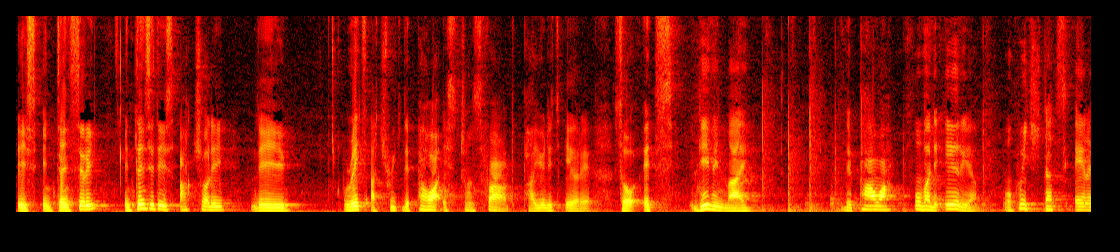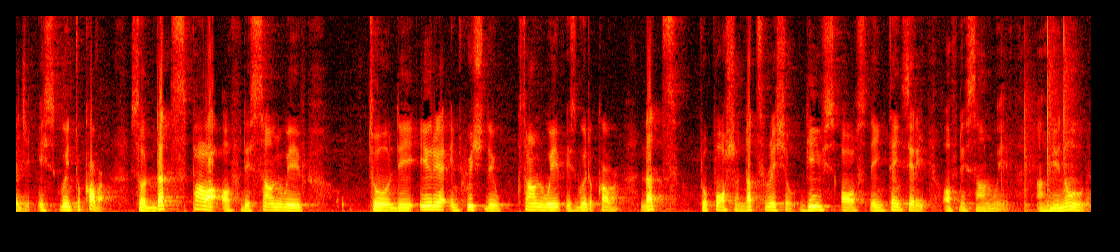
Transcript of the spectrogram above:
is intensity. Intensity is actually the rate at which the power is transferred per unit area. So it's given by the power over the area of which that energy is going to cover. So that's power of the sound wave to the area in which the sound wave is going to cover. That proportion, that ratio gives us the intensity of the sound wave. And we know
